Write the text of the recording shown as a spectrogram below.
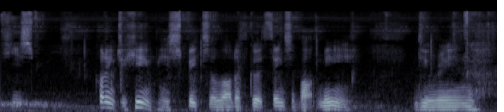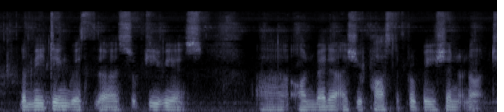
he's, according to him, he speaks a lot of good things about me during the meeting with uh, superiors uh, on whether I should pass the probation or not.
